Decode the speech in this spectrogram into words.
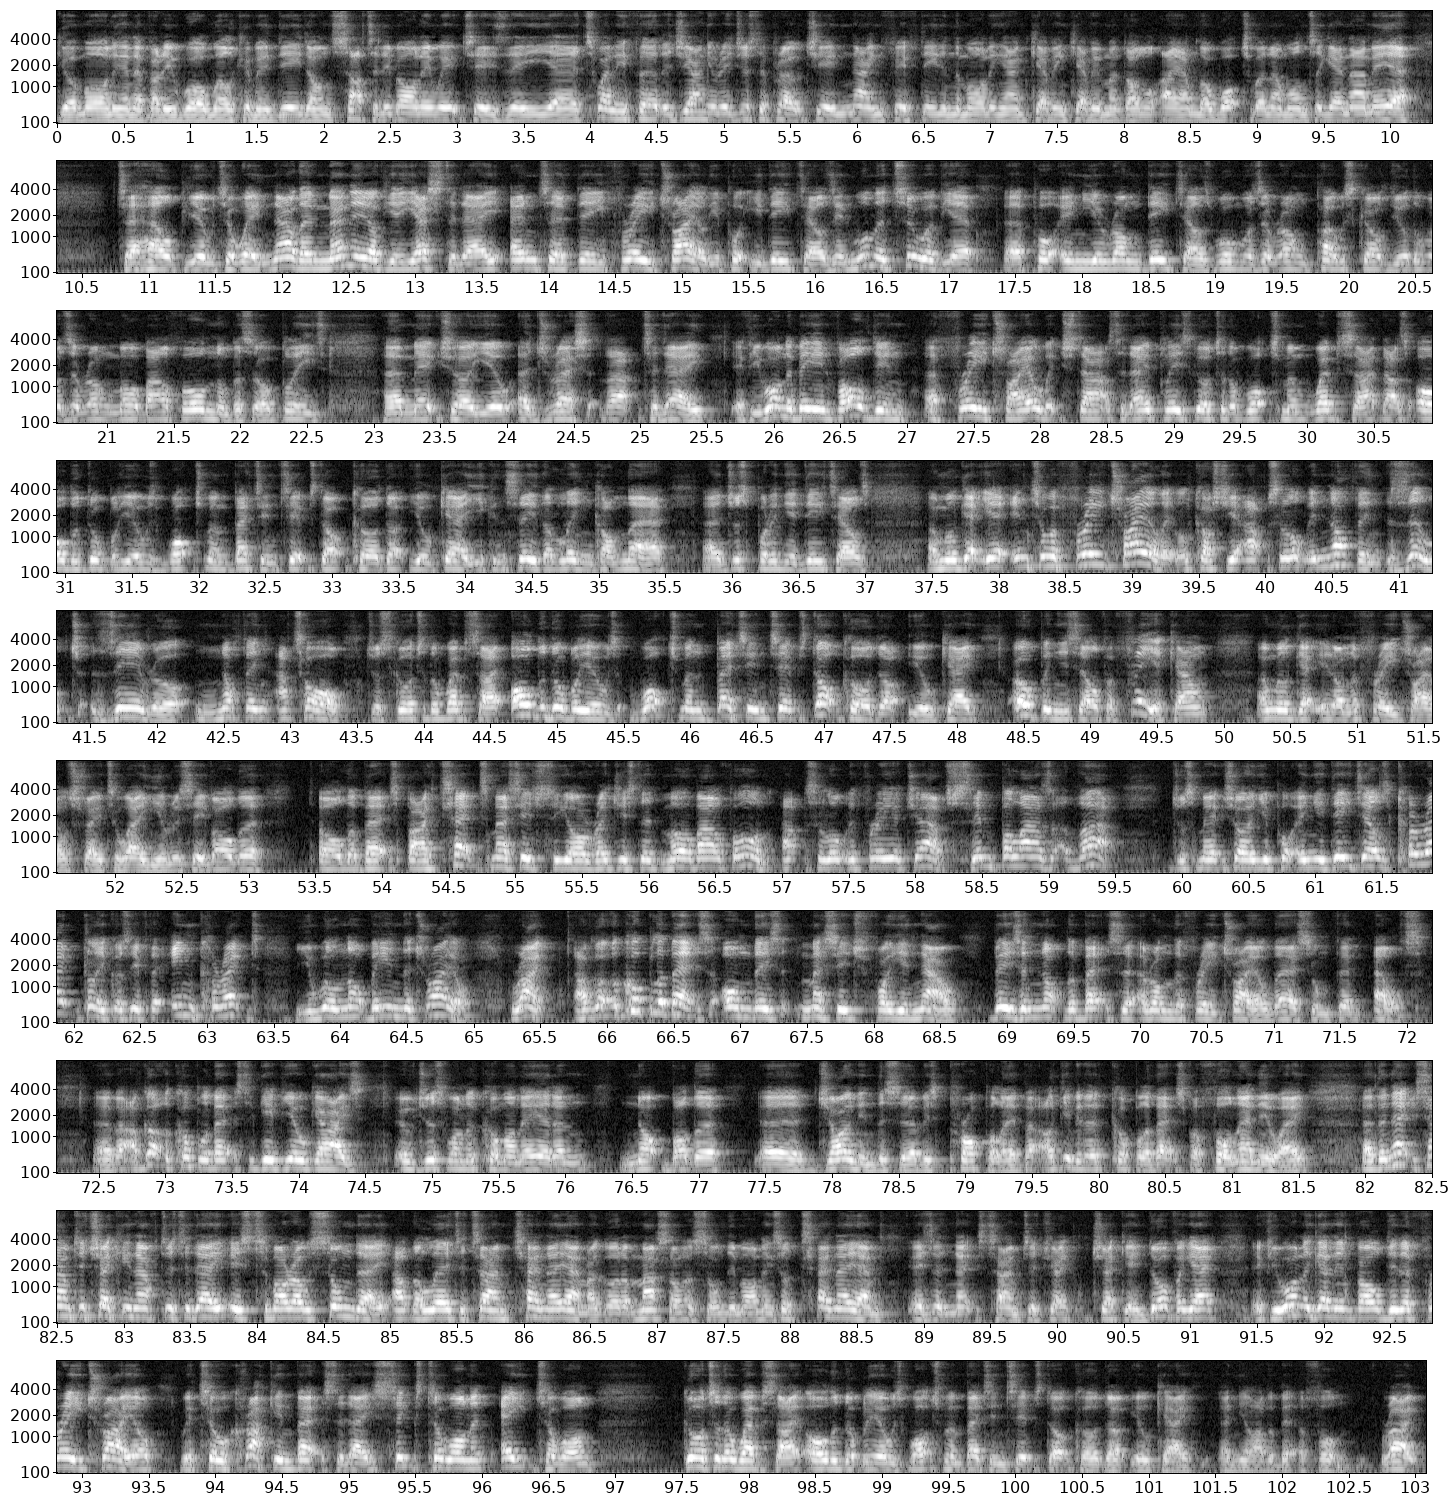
Good morning and a very warm welcome indeed on Saturday morning, which is the uh, 23rd of January, just approaching 9.15 in the morning. I'm Kevin, Kevin McDonald. I am the Watchman and once again I'm here to help you to win. Now then, many of you yesterday entered the free trial. You put your details in. One or two of you uh, put in your wrong details. One was a wrong postcode, the other was a wrong mobile phone number. So please uh, make sure you address that today. If you want to be involved in a free trial which starts today, please go to the Watchman website. That's all the W's, watchmanbettingtips.co.uk. You can see the link on there. Uh, just put in your details and we'll get you into a free trial. It'll cost you absolutely nothing, zilch, zero, nothing at all. Just go to the website, all the W's, watchmanbettingtips.co.uk, open yourself a free account and we'll get you on a free trial straight away. You'll receive all the all the bets by text message to your registered mobile phone, absolutely free of charge. Simple as that. Just make sure you put in your details correctly because if they're incorrect, you will not be in the trial. Right, I've got a couple of bets on this message for you now. These are not the bets that are on the free trial, they're something else. Uh, but I've got a couple of bets to give you guys who just want to come on here and not bother uh, joining the service properly, but I'll give you a couple of bets for fun anyway. Uh, the next time to check in after today is tomorrow Sunday at the later time 10am. I go to mass on a Sunday morning, so 10am is the next time to check check in. Don't forget, if you want to get involved in a free trial with two cracking bets today, 6 to 1 and 8 to 1, go to the website, all the W's, watchmanbettingtips.co.uk, and you'll have a bit of fun. Right,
